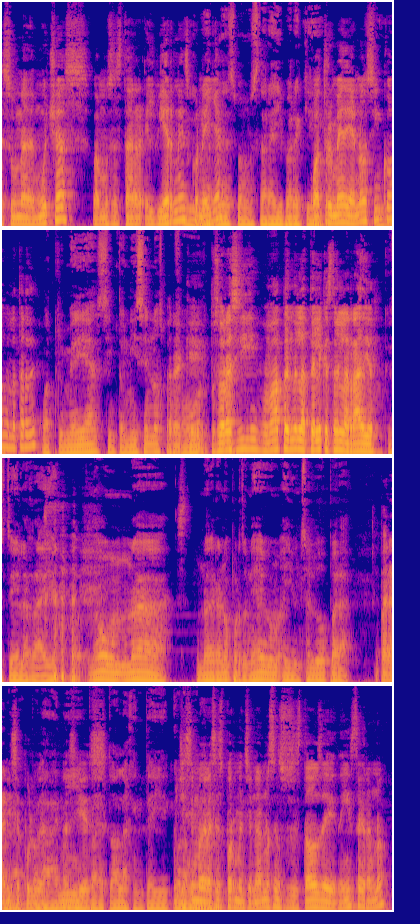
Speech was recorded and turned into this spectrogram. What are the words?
es una de muchas. Vamos a estar el viernes El con viernes Vamos a estar ahí para que... ella. Cuatro y media, ¿no? Cinco de la tarde. Cuatro y media, sintonícenos, por Para que, pues ahora sí, mamá, prende la tele que está en la radio. Que estoy en la radio. no, un- una, una gran oportunidad y un, y un saludo para... Para Ani Sepúlveda, para Ani así y es. para toda la gente ahí. Muchísimas gracias por mencionarnos en sus estados de, de Instagram, ¿no?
